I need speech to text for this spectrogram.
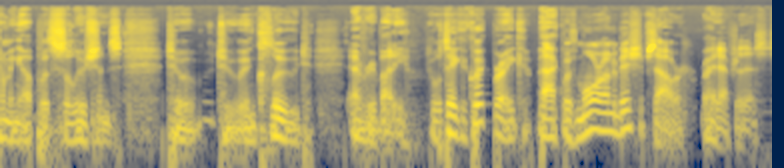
coming up with solutions to, to include everybody. We'll take a quick break, back with more on the Bishop's Hour right after this.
